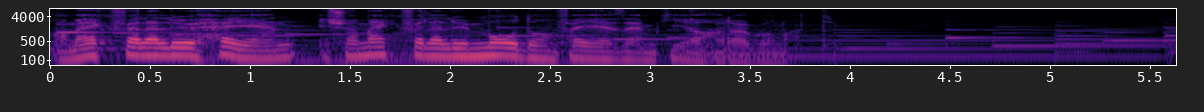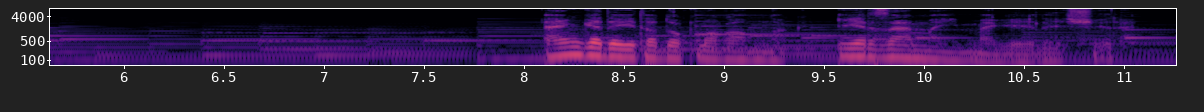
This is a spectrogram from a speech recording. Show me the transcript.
A megfelelő helyen és a megfelelő módon fejezem ki a haragomat. Engedélyt adok magamnak érzelmeim megélésére.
